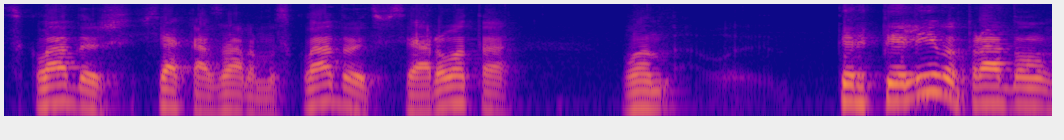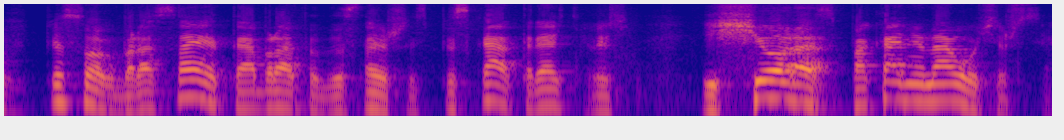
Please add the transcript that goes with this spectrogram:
Складываешь, вся казарма складывается, вся рота. Вон терпеливо, правда, он в песок бросает, ты обратно достаешь из песка, отряхиваешь. Еще раз, пока не научишься.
